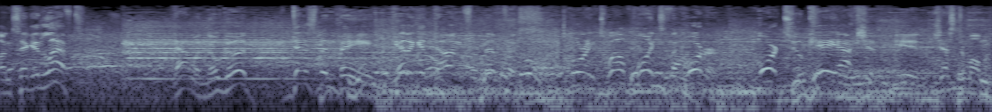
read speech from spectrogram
One second left. That one no good. Desmond Bane getting it done for Memphis. Scoring 12 points in the quarter. More 2K action in just a moment.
